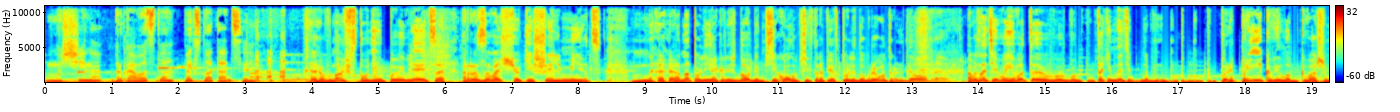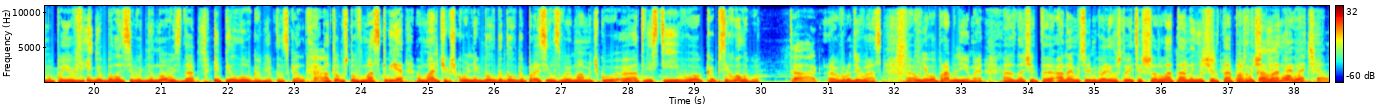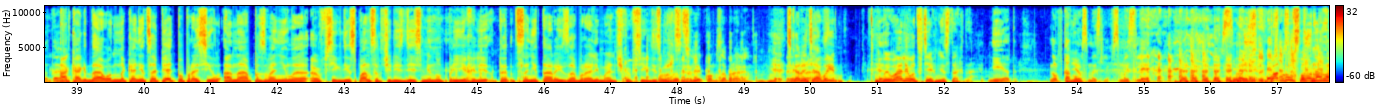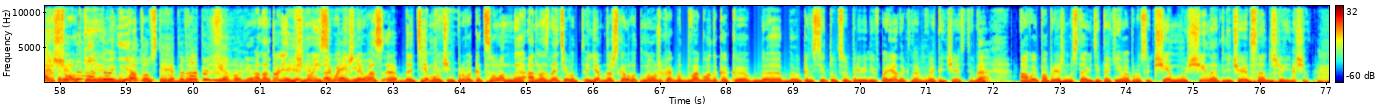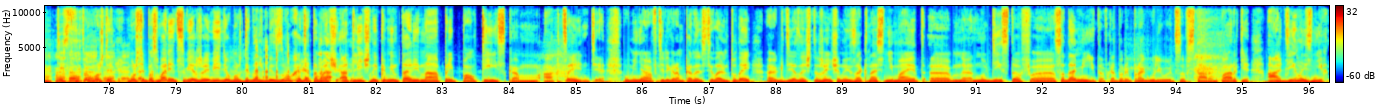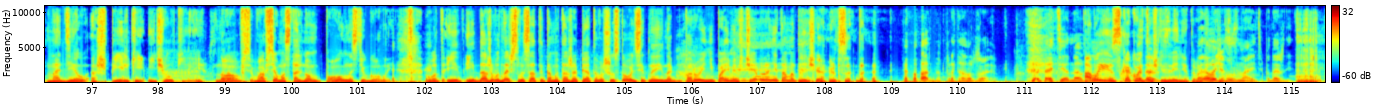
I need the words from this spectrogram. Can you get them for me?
Мужчина. Руководство по эксплуатации. Вновь в студии появляется розовощекий шельмец. Анатолий Яковлевич Добин, психолог, психотерапевт. Толя, доброе утро. Доброе утро. А вы знаете, вы вот э, таким, знаете, приквелом к вашему появлению была сегодня новость, да, эпилогом, я бы так сказал, так. о том, что в Москве мальчик-школьник долго-долго просил свою мамочку э, отвезти его к психологу. Так. Э, вроде вас. Э, у него проблемы. А, значит, э, она ему все время говорила, что эти шарлатаны ни черта помочь не могут. Начало, а когда он, наконец, опять попросил, она позвонила в психдиспансер. Через 10 минут приехали санитары и забрали мальчика в психдиспансер. Уже целиком забрали. Скажите, а вы бывали вот в тех местах-то? Нет. Ну, в каком Нет? смысле? В смысле... По ту сторону решетки, я имею в виду. По ту сторону, да. По ту нет. Анатолий Ильич, ну и сегодняшняя у вас э, тема очень провокационная. Она, знаете, вот, я бы даже сказал, вот мы уже как бы два года как э, Конституцию привели в порядок, так, в этой части, да? А вы по-прежнему ставите такие вопросы. Чем мужчины отличаются от женщин? Вы можете, можете посмотреть свежее видео, можете даже без звука, хотя там отличный комментарий на прибалтийском акценте. У меня в телеграм-канале Стилавин Тудей, э, где, значит, женщина из окна снимает э, нудистов, э, садомитов, которые прогуливаются в старом парке, а один из них надел шпильки и чулки, но во всем остальном полностью голый. Вот и, и даже, вот, знаешь, с высоты там этажа пятого-шестого действительно иногда, порой не поймешь, чем же они там отличаются. Да. Ладно, продолжаем. А вы с какой точки зрения этого? Вы сейчас узнаете, подождите.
